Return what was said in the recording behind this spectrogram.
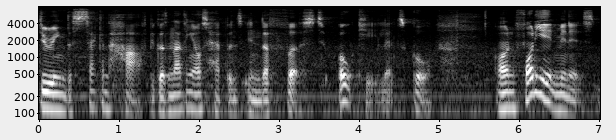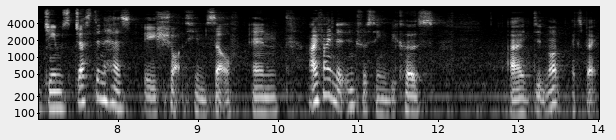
during the second half because nothing else happens in the first. Okay, let's go. On 48 minutes, James Justin has a shot himself, and I find it interesting because I did not expect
